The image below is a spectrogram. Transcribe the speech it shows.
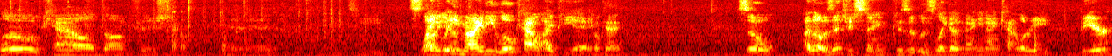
Low cal Dogfish Head, slightly you- mighty low cal IPA. okay. So I thought it was interesting because it was like a 99 calorie beer,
